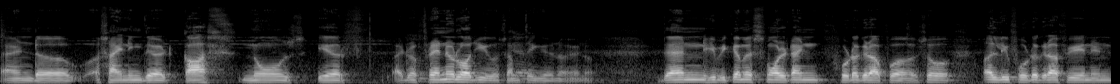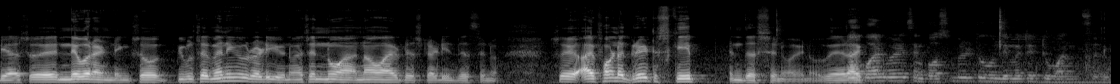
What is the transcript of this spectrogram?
and uh, assigning their caste, nose, ear, I don't know, phrenology or something, you know, you know. Then he became a small-time photographer. So early photography in India, so uh, never ending. So people say, when are you ready? You know, I said, no, now I have to study this. You know, so I found a great escape in this. You know, you know, where to I point where it's impossible to limit it to one film,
